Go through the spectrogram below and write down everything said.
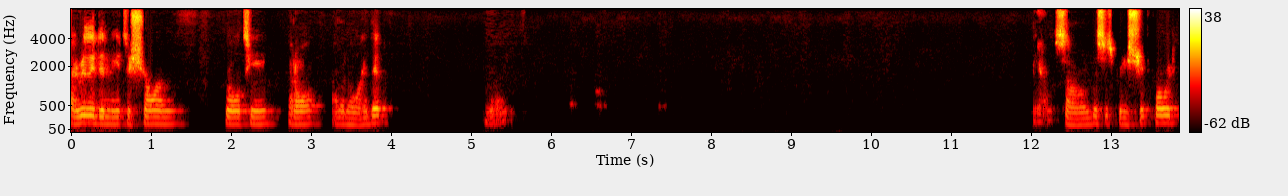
I really didn't need to show him cruelty at all. I don't know why I did. Yeah. Yeah, so this is pretty straightforward.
